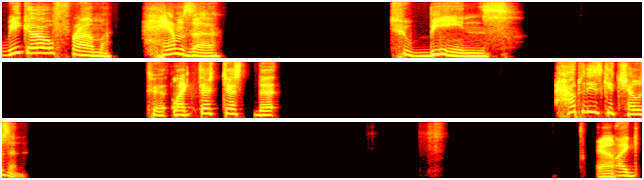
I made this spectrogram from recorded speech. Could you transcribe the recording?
We go from Hamza to beans to like there's just the how do these get chosen? Yeah. Like,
